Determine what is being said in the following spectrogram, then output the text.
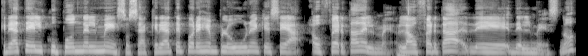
créate el cupón del mes, o sea, créate, por ejemplo, una que sea oferta del mes, la oferta del mes, ¿no?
